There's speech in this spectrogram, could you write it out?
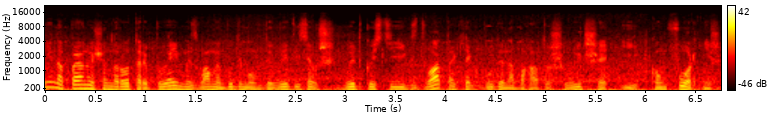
І напевно, що народ реплей ми з вами будемо вдивитися в швидкості X2, так як буде набагато швидше і комфортніше.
